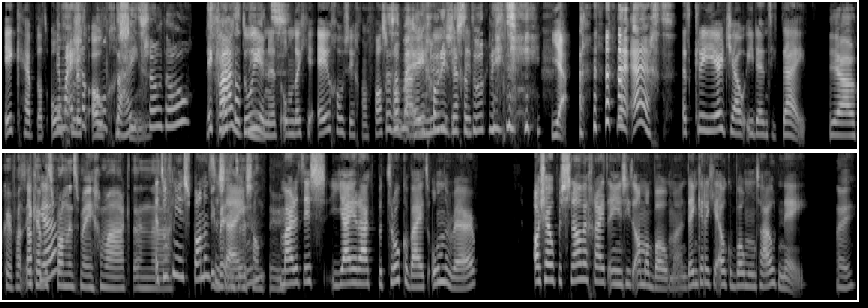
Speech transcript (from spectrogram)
Ik heb dat Ja, ongeluk maar is dat ook altijd gezien. zo, though? Ik Vaak doe je niet. het omdat je ego zich dan Dus vastklampt dat mijn ego die zegt, dat doe ik niet. Ja, Nee, echt. het creëert jouw identiteit. Ja, oké. van Snap ik heb iets spannends meegemaakt. En, het eh, hoeft niet eens spannend ik te ben zijn. interessant nu. Maar het is, jij raakt betrokken bij het onderwerp. Als jij op een snelweg rijdt en je ziet allemaal bomen, denk je dat je elke boom onthoudt? Nee. Nee.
